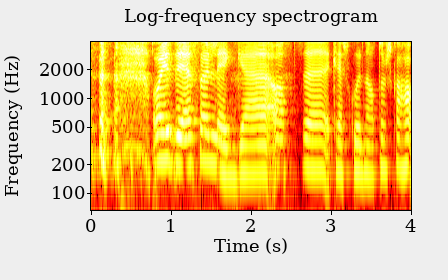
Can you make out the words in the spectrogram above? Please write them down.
og i det så legger jeg at eh, kreftkoordinatoren skal ha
